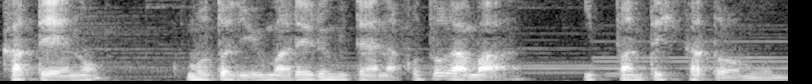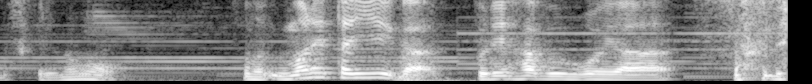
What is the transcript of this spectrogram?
家庭の元に生まれるみたいなことが、まあ、一般的かとは思うんですけれども、その生まれた家がプレハブ小屋で、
